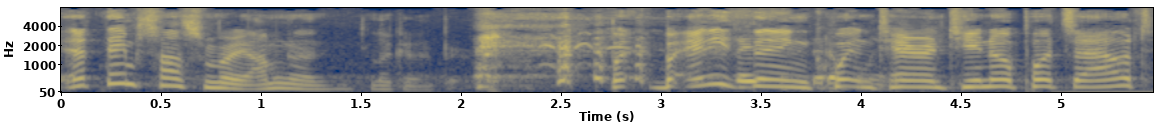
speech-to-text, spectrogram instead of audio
That name sounds familiar. I'm gonna look it up here. but but anything They- they don't Quentin Tarantino puts out,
